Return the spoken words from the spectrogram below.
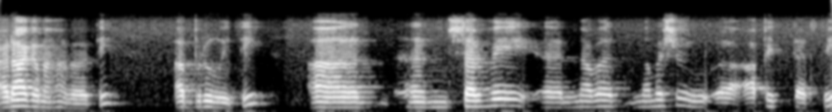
अडागमः भवति अब्रु इति। सर्वे नव नवषु अपित् अस्ति।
